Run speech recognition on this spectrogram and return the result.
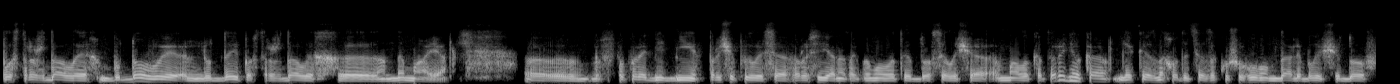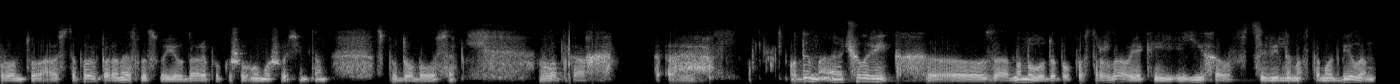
Постраждали будови, людей постраждалих е, немає. Е, В попередні дні причепилися росіяни, так би мовити, до селища Малокатеринівка, яке знаходиться за Кушугумом далі ближче до фронту. А ось тепер перенесли свої удари по Кушугуму, щось їм там сподобалося в лапках. Один е, чоловік е, за минулу добу постраждав, який їхав цивільним автомобілем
